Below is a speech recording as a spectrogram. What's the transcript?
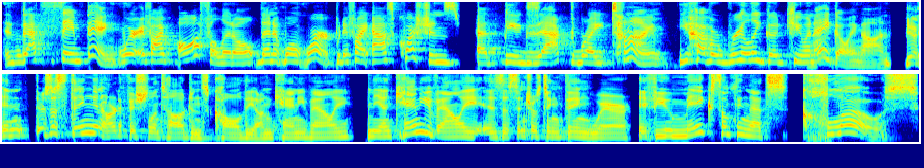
that's the same thing. Where if I'm off a little, then it won't work. But if I ask questions at the exact right time, you have a really good Q and A going on. Yeah, and there's this thing in artificial intelligence called the uncanny valley. And the uncanny valley is this interesting thing where if you make something that's close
